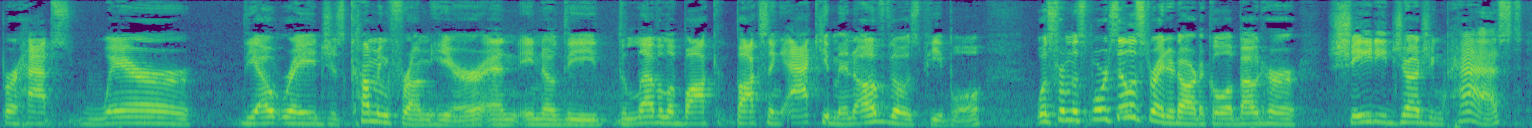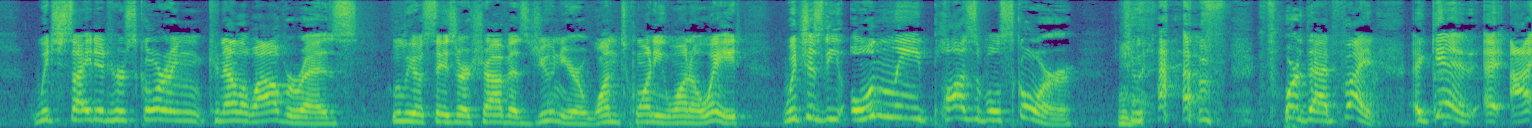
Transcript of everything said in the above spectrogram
perhaps where the outrage is coming from here, and you know the the level of bo- boxing acumen of those people, was from the Sports Illustrated article about her shady judging past, which cited her scoring Canelo Alvarez, Julio Cesar Chavez Jr. 120-108, which is the only plausible score to have for that fight. Again, I,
